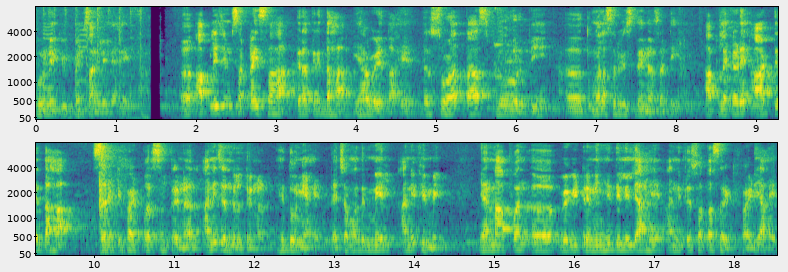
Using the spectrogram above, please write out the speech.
पूर्ण इक्विपमेंट्स आणलेले आहेत. आपले आपली जिम सकाळी सहा ते रात्री दहा ह्या वेळेत आहे. तर सोळा तास फ्लोअरवरती तुम्हाला सर्व्हिस देण्यासाठी आपल्याकडे आठ ते दहा सर्टिफाईड पर्सन ट्रेनर आणि जनरल ट्रेनर हे दोन्ही आहेत. त्याच्यामध्ये मेल आणि फिमेल यांना आपण वेगळी ट्रेनिंग ही दिलेली आहे आणि ते स्वतः सर्टिफाईडही आहेत.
